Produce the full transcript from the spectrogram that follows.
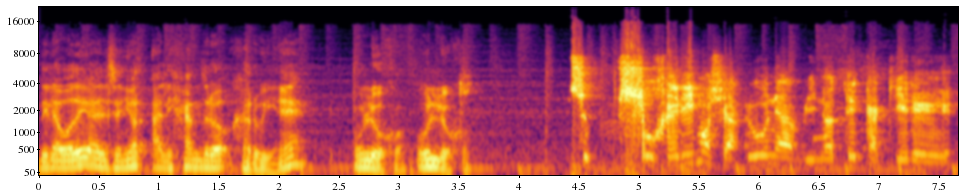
de la bodega del señor Alejandro Gervín, ¿eh? Un lujo, un lujo. Su- sugerimos si alguna vinoteca quiere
